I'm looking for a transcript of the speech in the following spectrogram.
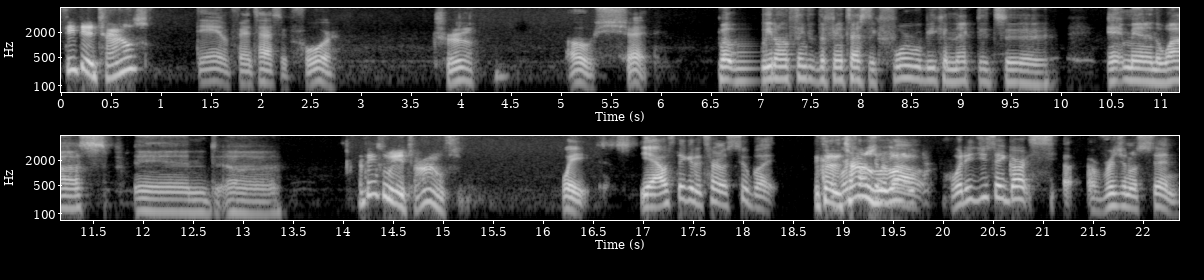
think the Eternals? Damn, Fantastic Four. True. Oh shit. but we don't think that the Fantastic Four will be connected to Ant Man and the Wasp and uh I think it's going to be Eternals. Wait. Yeah, I was thinking Eternals too, but Because we're Eternals talking about going what did you say, Gart? Uh, Original Sin.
